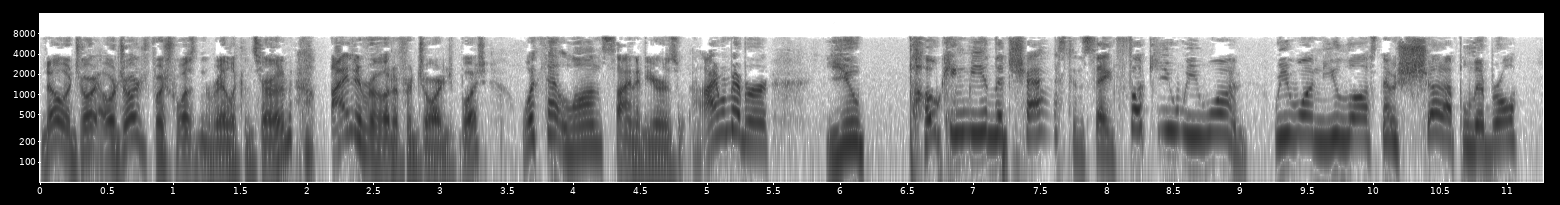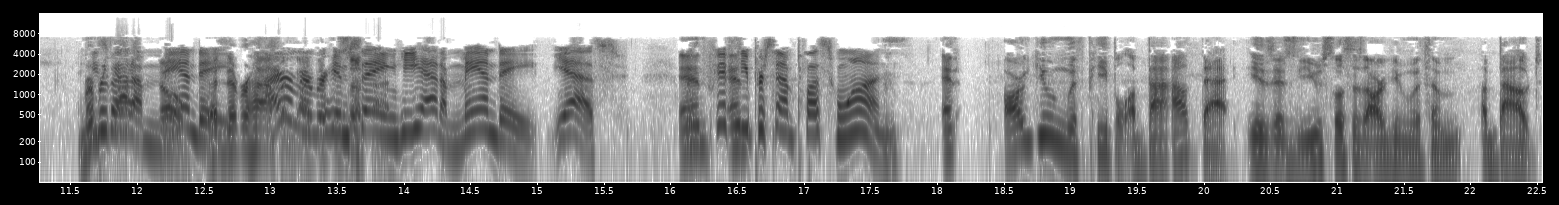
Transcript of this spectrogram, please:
No, George, or George Bush wasn't really conservative. I never voted for George Bush. What's that lawn sign of yours? I remember you poking me in the chest and saying, "Fuck you, we won. We won. You lost. Now shut up, liberal." Remember He's that? got a No, mandate. that never happened. I remember never him saying that. he had a mandate. Yes, And- fifty percent plus one. And arguing with people about that is as useless as arguing with them about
